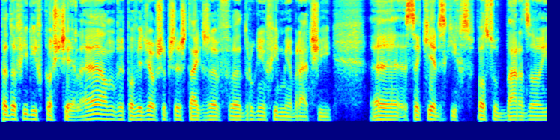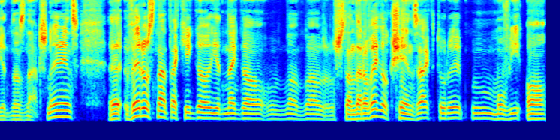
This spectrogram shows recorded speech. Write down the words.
pedofilii w kościele. On wypowiedział się przecież także w drugim filmie braci Sekierskich w sposób bardzo jednoznaczny, więc E, wyrósł na takiego jednego no, no, sztandarowego księdza, który mówi o,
